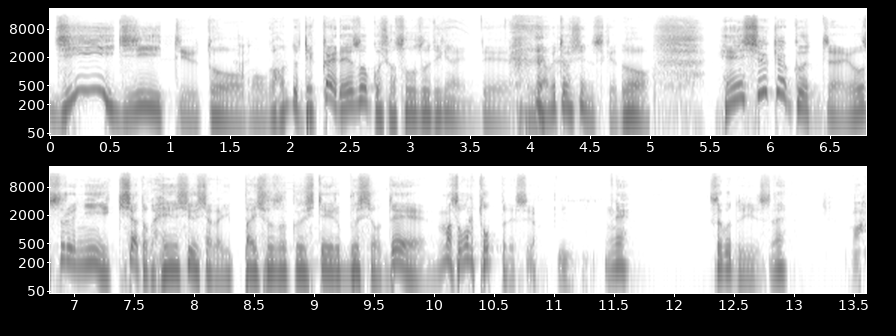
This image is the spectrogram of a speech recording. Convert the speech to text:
G、G っていうと、もう本当でっかい冷蔵庫しか想像できないんで、やめてほしいんですけど、編集局ってのは要するに記者とか編集者がいっぱい所属している部署で、まあそこのトップですよ。うんね。そういうことでいいですね。まあ、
